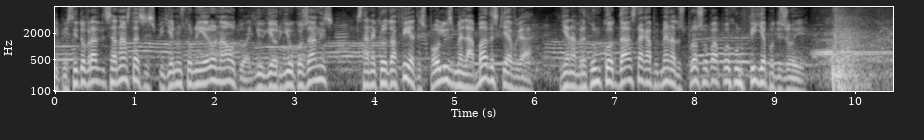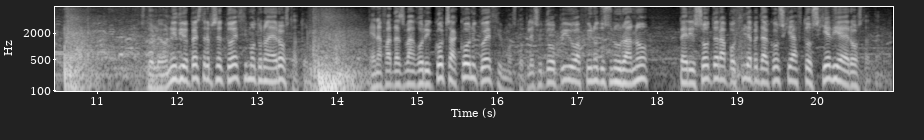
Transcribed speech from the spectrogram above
Οι πιστοί το βράδυ της Ανάστασης πηγαίνουν στον ιερό ναό του Αγίου Γεωργίου Κοζάνης, στα νεκροταφεία της πόλης με λαμπάδες και αυγά, για να βρεθούν κοντά στα αγαπημένα τους πρόσωπα που έχουν φύγει από τη ζωή. Στο Λεωνίδιο επέστρεψε το έθιμο των αερόστατων. Ένα φαντασμαγορικό τσακώνικο έθιμο, στο πλαίσιο του οποίου αφήνονται στον ουρανό περισσότερα από 1500 αυτοσχέδια αερόστατα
